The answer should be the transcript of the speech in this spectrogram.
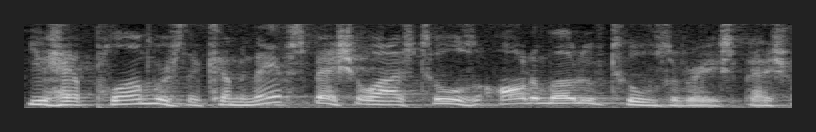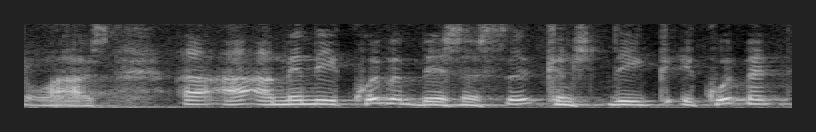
you have plumbers that come in. They have specialized tools. Automotive tools are very specialized. Uh, I, am in the equipment business. The, equipment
